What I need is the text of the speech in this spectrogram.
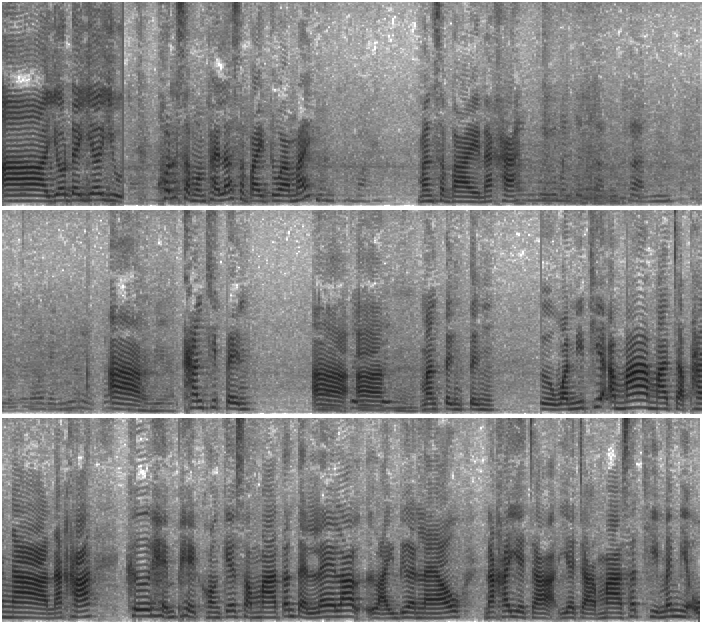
อ่ายกได้เยอะอยู่พ่นสมุนไพรแล้วสบายตัวไหมมันสบายนะคะ มือมันจะสั่นสั่นเราอย่างนี้ก็อ่าขั้นที่เป็น อ่าอ่ามันตึงๆคือวันนี้ที่อาม่ามาจากพังงานะคะ คือเห็นเพจของเกสรมาตั้งแต่แรกละหลายเดือนแล้วนะคะ อย่าจะอย่าจะมาสักทีไม่มีโอ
